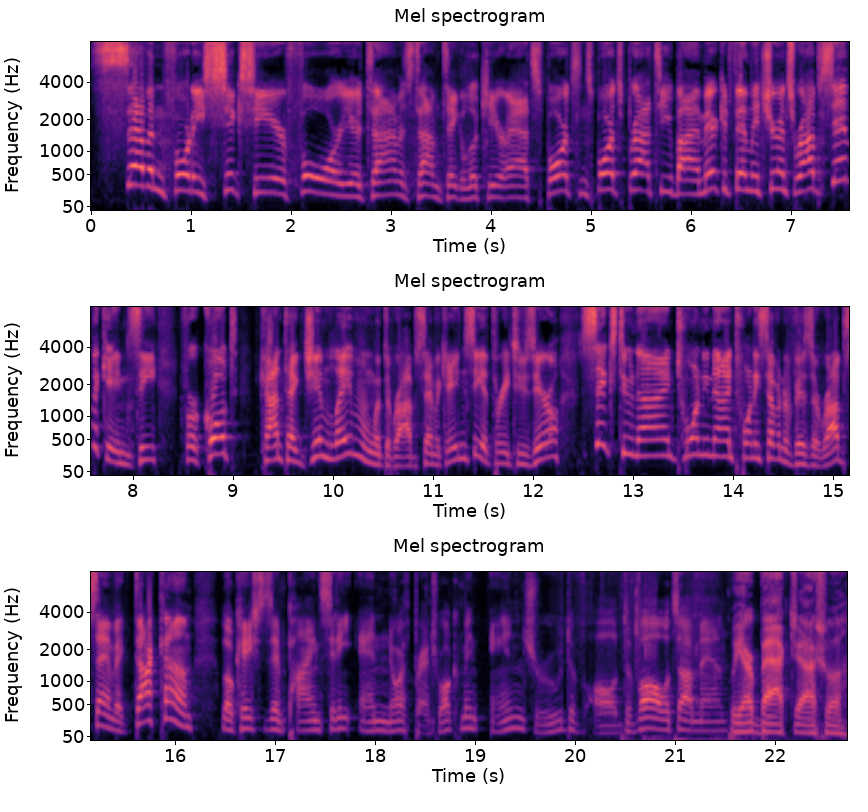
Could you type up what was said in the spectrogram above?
Uh, 746 here for your time. It's time to take a look here at sports. And sports brought to you by American Family Insurance Rob Sandvik Agency. For quote, contact Jim Lavin with the Rob Sandvik Agency at 320-629-2927 or visit robsandvik.com. Locations in Pine City and North Branch. Welcome in Andrew Duvall. Duvall, what's up, man? We are back, Joshua.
